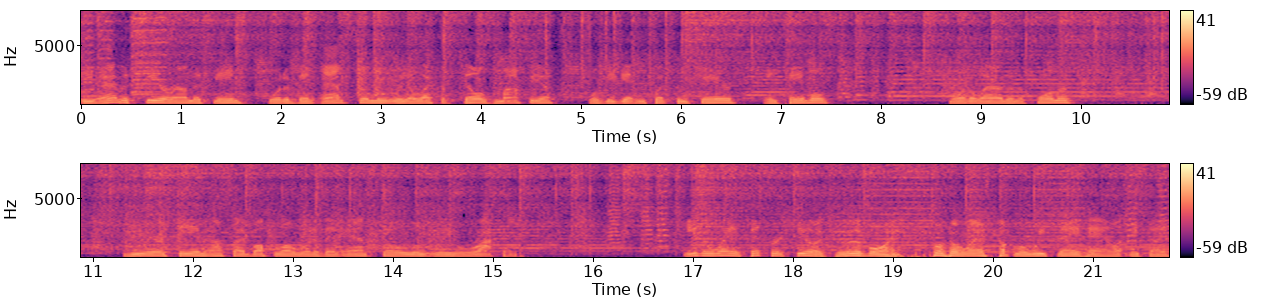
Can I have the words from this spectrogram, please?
the atmosphere around this game would have been absolutely electric. Bills Mafia would be getting put through chairs and tables, more the latter than the former. New Era Stadium outside Buffalo would have been absolutely rocking. Either way, the Pittsburgh Steelers, good boy, for the last couple of weeks they've had, let me tell you.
